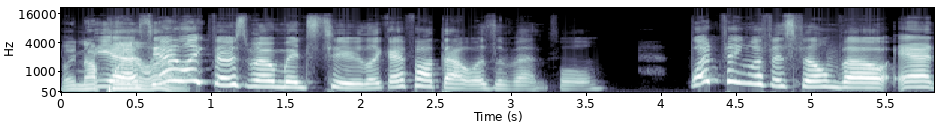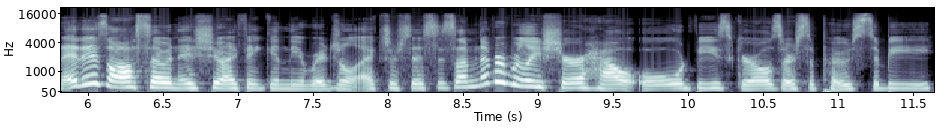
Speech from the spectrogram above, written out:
like not yeah, playing see, around. I like those moments too. Like, I thought that was eventful. One thing with this film, though, and it is also an issue, I think, in the original Exorcist, is I'm never really sure how old these girls are supposed to be.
